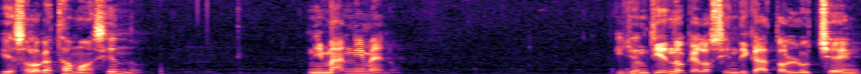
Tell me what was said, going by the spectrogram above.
Y eso es lo que estamos haciendo. Ni más ni menos. Y yo entiendo que los sindicatos luchen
